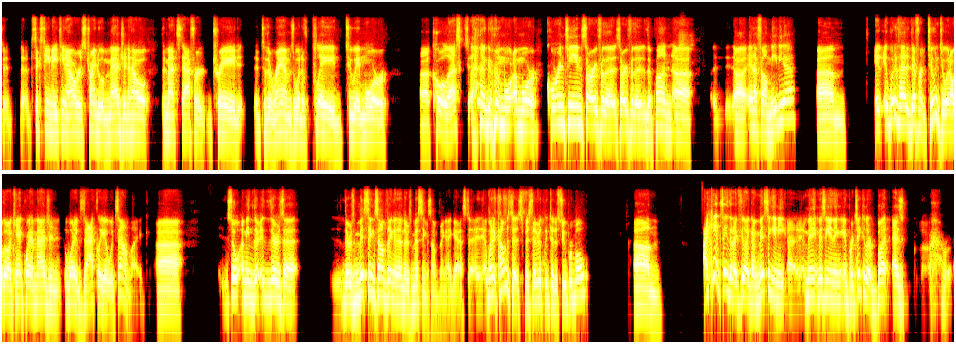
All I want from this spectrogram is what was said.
16 18 hours trying to imagine how the Matt Stafford trade to the Rams would have played to a more uh, coalesced, more a more quarantine. Sorry for the sorry for the the pun. Uh, uh, NFL media. Um, it, it, would have had a different tune to it, although I can't quite imagine what exactly it would sound like. Uh, so, I mean, there, there's a there's missing something, and then there's missing something. I guess uh, when it comes to specifically to the Super Bowl, um, I can't say that I feel like I'm missing any uh, missing anything in particular. But as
